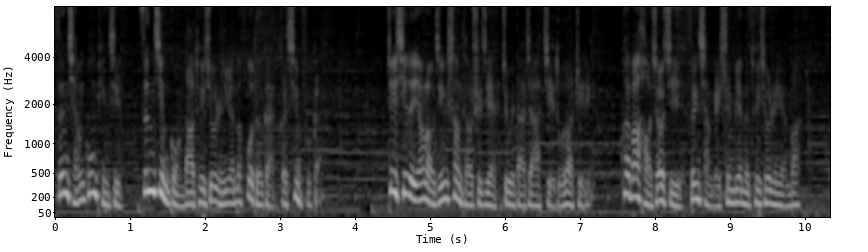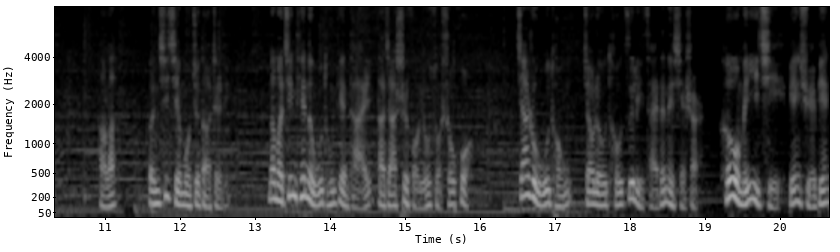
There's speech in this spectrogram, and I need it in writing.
增强公平性，增进广大退休人员的获得感和幸福感。这期的养老金上调事件就为大家解读到这里。快把好消息分享给身边的退休人员吧。好了，本期节目就到这里。那么今天的梧桐电台，大家是否有所收获？加入梧桐，交流投资理财的那些事儿，和我们一起边学边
